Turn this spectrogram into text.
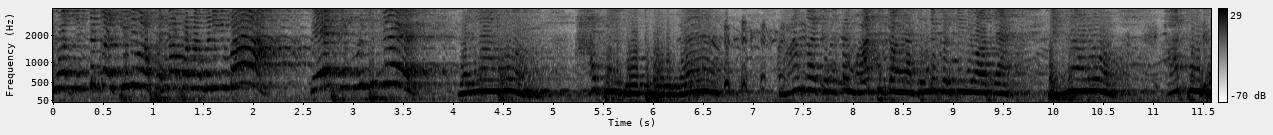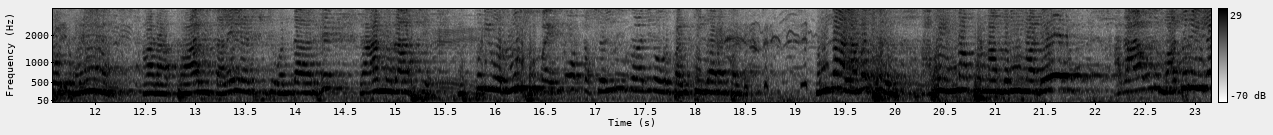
இவன் திண்டுக்கல் சீனிவாசன் என்ன பண்ணான் தெரியுமா? பேசி முடிச்சிட்டு எல்லாரும் ஆப்பிள் ஓட்டு போடுங்க. மாங்காய் மாத்திட்டாங்க திண்டுக்கல் சீனிவாசன். எல்லாரும் ஆப்பிள் போட்டுங்க. ஆடா பாவி தலையில அடிச்சிட்டு வந்தாரு ராமதாஸ் இப்படி ஒரு லூசு பையன். இன்னொருத்த செல்லூர் ராஜன் ஒரு பைத்தியக்கார பையன். முன்னாள் அமைச்சர். அவன் என்ன பண்ணான் தெரியுமாடு அதாவது மதுரையில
